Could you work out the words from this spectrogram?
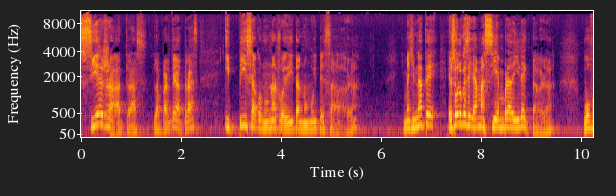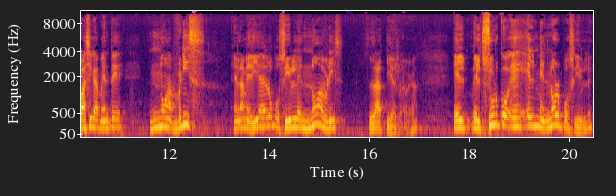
cierra atrás, la parte de atrás, y pisa con una ruedita no muy pesada, ¿verdad? Imagínate, eso es lo que se llama siembra directa, ¿verdad? Vos básicamente no abrís, en la medida de lo posible, no abrís la tierra. El, el surco es el menor posible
